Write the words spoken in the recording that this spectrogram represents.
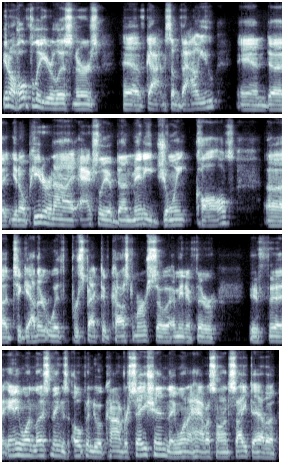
you know, hopefully your listeners have gotten some value. And uh, you know, Peter and I actually have done many joint calls uh, together with prospective customers. So, I mean, if they're if uh, anyone listening is open to a conversation, they want to have us on site to have a,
